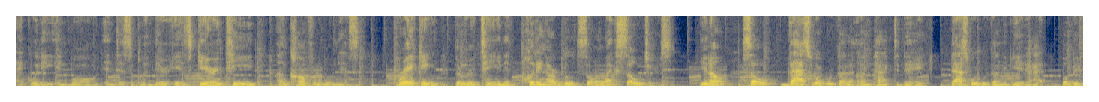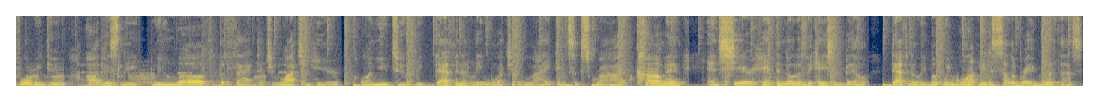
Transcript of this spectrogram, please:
equity involved in discipline. There is guaranteed uncomfortableness, breaking the routine and putting our boots on like soldiers, you know? So that's what we're to unpack today. That's what we're to get at. But before we do, obviously, we love the fact that you're watching here on YouTube. We definitely want you to like and subscribe, comment, and share. Hit the notification bell, definitely. But we want you to celebrate with us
